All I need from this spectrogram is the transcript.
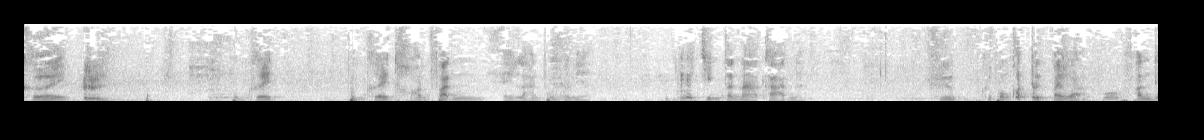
เคย ผมเคย ผมเคยถอนฟันไอ้หลานผมคนเนี้ยโดยจินตนาการนะคือ คือผมก็ตรึกไปว่าโอ้ฟันเ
